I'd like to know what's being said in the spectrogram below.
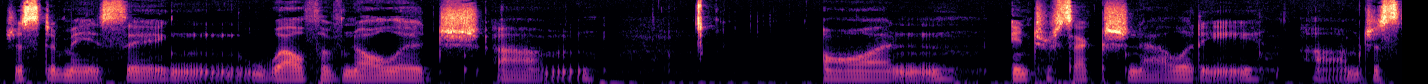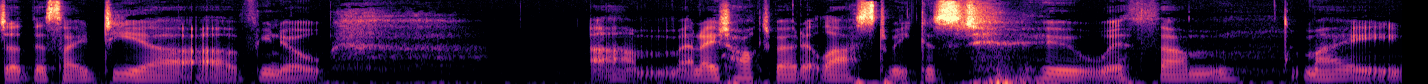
just amazing wealth of knowledge um, on intersectionality um, just uh, this idea of you know um, and I talked about it last week as too with um, my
